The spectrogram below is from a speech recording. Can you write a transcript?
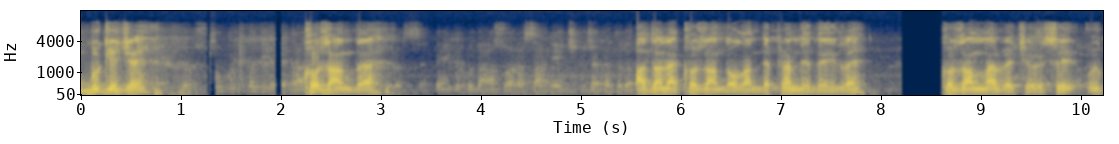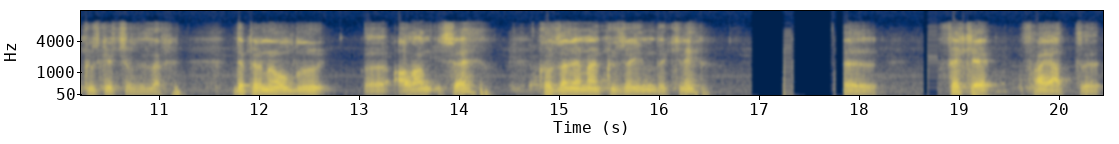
Bu gece Kozan'da Adana Kozan'da olan deprem nedeniyle Kozanlılar ve çevresi uykusuz geçirdiler. Depremin olduğu e, alan ise Kozan hemen kuzeyindeki e, Feke fay hattı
